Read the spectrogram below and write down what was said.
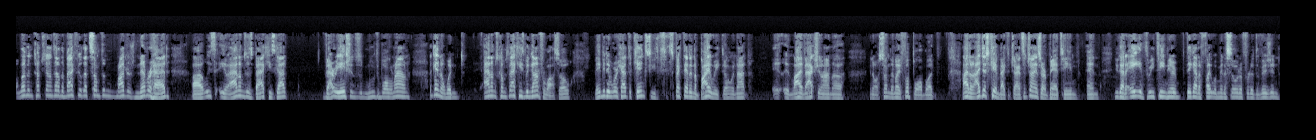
11 touchdowns out of the backfield. That's something Rodgers never had. Uh, at least you know Adams is back. He's got variations, move the ball around. Again, when Adams comes back, he's been gone for a while. So maybe they work out the kinks. You expect that in a bye week though, and not in live action on uh you know Sunday night football. But I don't know. I just came back to Giants. The Giants are a bad team, and you got an eight and three team here. They got to fight with Minnesota for the division,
